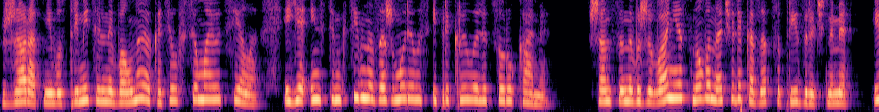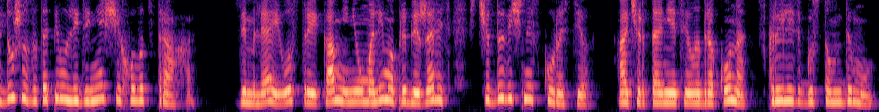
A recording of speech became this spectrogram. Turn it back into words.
Жар от него стремительной волной окатил все мое тело, и я инстинктивно зажмурилась и прикрыла лицо руками. Шансы на выживание снова начали казаться призрачными, и душу затопил леденящий холод страха. Земля и острые камни неумолимо приближались с чудовищной скоростью, а очертания тела дракона скрылись в густом дыму.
